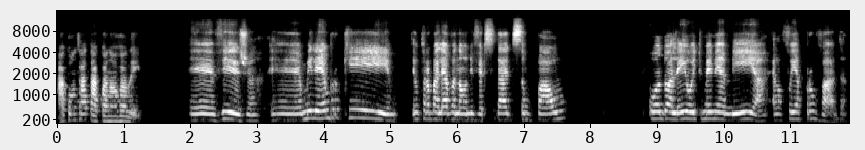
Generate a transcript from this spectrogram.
a contratar com a nova lei? É, veja, é, eu me lembro que eu trabalhava na Universidade de São Paulo quando a Lei 8666 ela foi aprovada.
